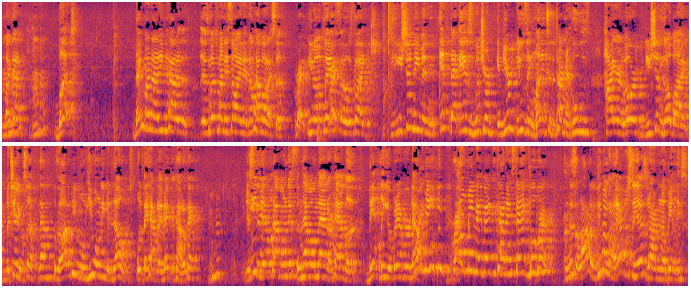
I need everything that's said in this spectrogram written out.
like that. Mm-hmm. But they might not even have as much money as somebody that don't have all that stuff. Right. You know what I'm saying? Right. So it's like you shouldn't even if that is what you're if you're using money to determine who's higher and lower, you shouldn't go by material stuff. No. Because a lot of people you won't even know what they have in their bank account, okay? Just because they don't have on this and have on that or have a Bentley or whatever, that Right. don't mean Right. that don't mean they bank account ain't stacked, boo boo. Right. And there's a lot of You ain't gonna ever see us driving no Bentleys.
